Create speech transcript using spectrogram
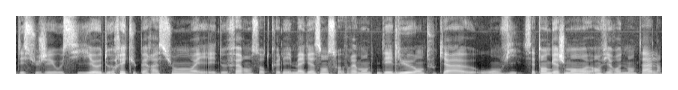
des sujets aussi euh, de récupération et, de faire en sorte que les magasins soient vraiment des lieux, en tout cas, où on vit cet engagement environnemental.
